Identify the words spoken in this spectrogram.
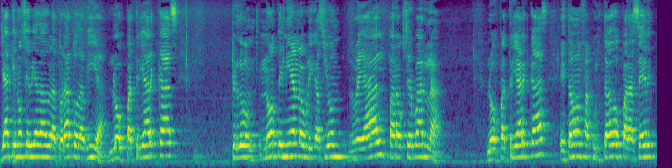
ya que no se había dado la Torá todavía, los patriarcas, perdón, no tenían la obligación real para observarla. Los patriarcas estaban facultados para hacer,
